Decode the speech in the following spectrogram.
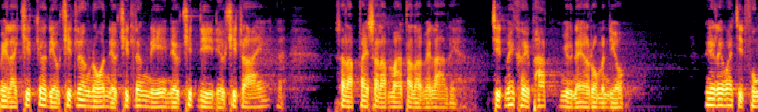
เวลาคิดก็เดี๋ยวคิดเรื่องโน้น เดี๋ยวคิดเรื่องนี้ เดี๋ยวคิดดี เดี๋ยวคิดร้าย สลับไปสลับมาตลอดเวลาเลย จิตไม่เคยพักอยู่ในอารมณ์มันเดียวนี่เรียกว่าจิตฟุ้ง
